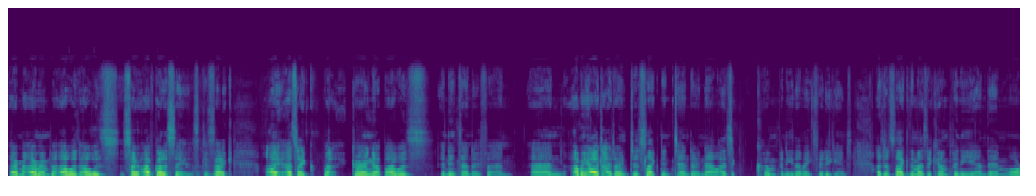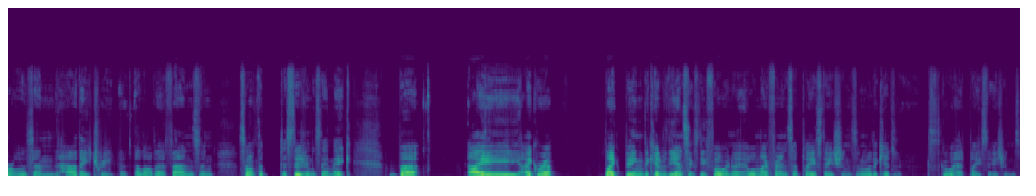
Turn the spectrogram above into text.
I, rem- I remember I was I was so I've got to say this because like I as I well, growing up I was a Nintendo fan and I mean I, I don't dislike Nintendo now as a company that makes video games I just like them as a company and their morals and how they treat a lot of their fans and some of the decisions they make but I I grew up like being the kid with the N64 and all my friends had PlayStations and all the kids at school had PlayStations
